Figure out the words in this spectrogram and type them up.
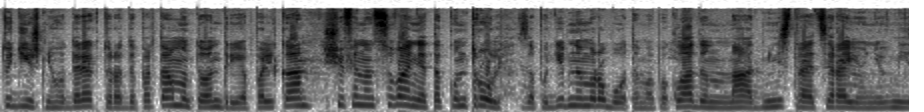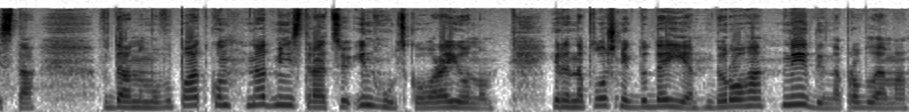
тодішнього директора департаменту Андрія Палька, що фінансування та контроль за подібними роботами покладено на адміністрації районів міста. В даному випадку на адміністрацію Інгульського району. Ірина Плошнік додає, дорога не єдина проблема.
